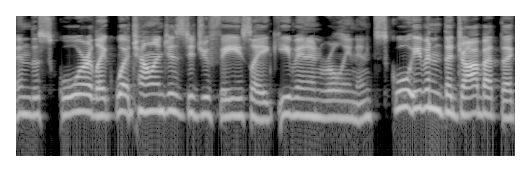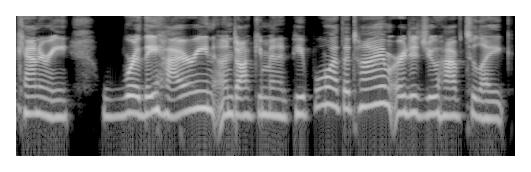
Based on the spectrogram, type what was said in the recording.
in the school or like what challenges did you face like even enrolling in school, even the job at the cannery, were they hiring undocumented people at the time or did you have to like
